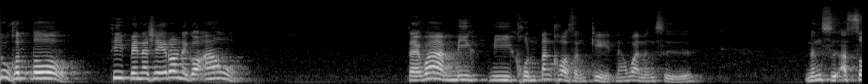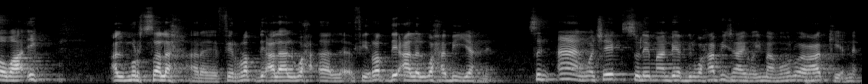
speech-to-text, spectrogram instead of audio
ลูกคนโต ที่เป็นอาชัยเอรอเนี่ยก็เอาแต่ว่ามีมีคนตั้งข้อสังเกตนะว่าหนังสือ หนังสือالصواعق المرسلة อะไร في الرد الو في الرد على الوهابية เนี่ยซึ่งอ้างว่าเชคสุเลมานบินอับดิลวะฮับพี่ชายของอิหม่ามมุฮัมมัดวะฮับเขียนเนี่ย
